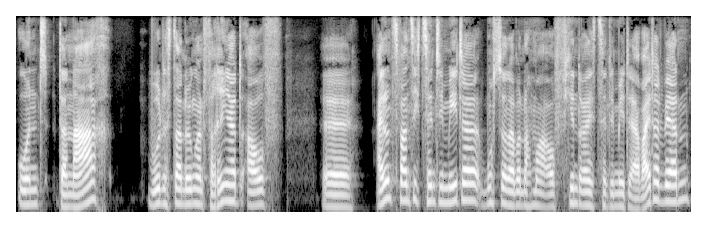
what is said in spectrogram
Und danach wurde es dann irgendwann verringert auf äh, 21 Zentimeter, musste dann aber nochmal auf 34 Zentimeter erweitert werden.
